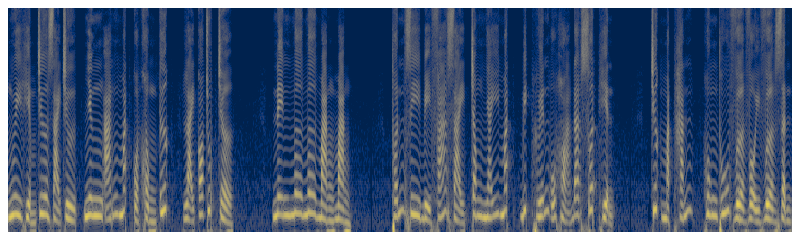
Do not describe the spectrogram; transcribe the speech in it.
Nguy hiểm chưa giải trừ, nhưng áng mắt của khổng tước lại có chút chờ. Nên mơ mơ màng màng. Thuấn di bị phá giải trong nháy mắt, bích huyến vũ hỏa đã xuất hiện. Trước mặt hắn, hung thú vừa vội vừa giận,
